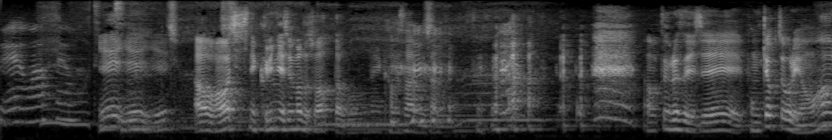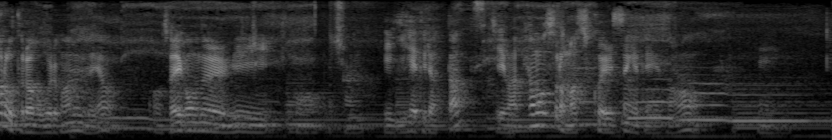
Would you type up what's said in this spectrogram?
예, 응원하세요. 예, 예, 예. 아, 마마치씨는 그린 예전보다 좋았다고. 네, 감사합니다. 아무튼 그래서 이제 본격적으로 영화로 들어가 보려고 하는데요. 어, 저희가 오늘 미리 어, 약간 얘기해드렸던 이제 막 혐오스러운 마스코 일생에 대해서 네,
